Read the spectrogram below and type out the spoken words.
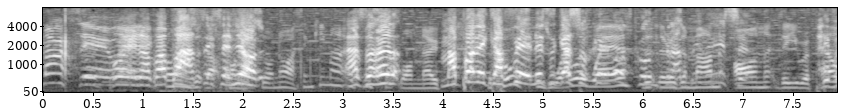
Massive buena, papá, sí, señor. So, no, I think he might have that one now. Mapa de café, en ese caso, aware that there is a man on the rappel.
